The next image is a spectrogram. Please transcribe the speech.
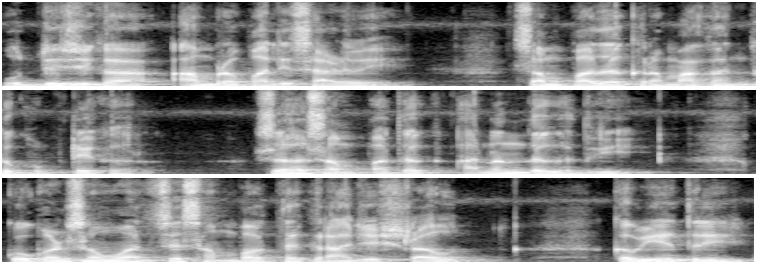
उद्योजिका आम्रपाली साळवे संपादक रमाकांत घुपटेकर सहसंपादक आनंद गदगी कोकण संवादचे संपादक राजेश राऊत कवयित्री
